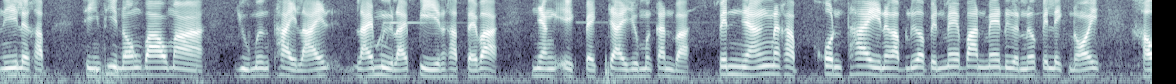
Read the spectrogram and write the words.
นนี้เลยครับ สิ่งที่น้องบ้าวมาอยู่เมืองไทยหลายหลายมือหลายปีนะครับ แต่ว่ายังเอกแปลกใจอยู่เหมือนกันว่า เป็นยังนะครับ คนไทยนะครับเรือเป็นแม่บ้านแม่เดือนหรือว่าเป็นเล็กน้อย เขา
